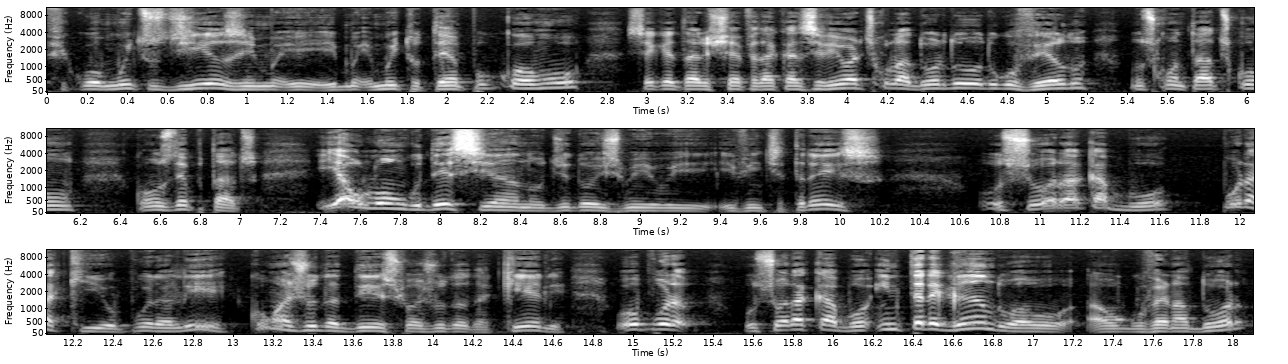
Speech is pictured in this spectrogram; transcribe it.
ficou muitos dias e, e, e muito tempo como secretário-chefe da Casa Civil, articulador do, do, governo nos contatos com, com os deputados. E ao longo desse ano de 2023, o senhor acabou por aqui ou por ali, com a ajuda desse ou ajuda daquele, ou por, o senhor acabou entregando ao, ao governador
